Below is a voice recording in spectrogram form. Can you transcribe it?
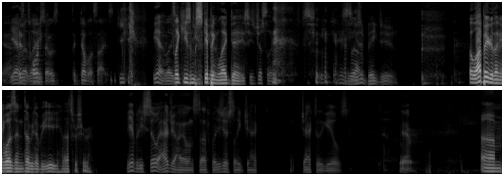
yeah, Yeah, his but, like- torso is like double the size. yeah, like it's like he's skipping feel- leg days. He's just like Yeah, So- he's a big dude. a lot bigger than he was in WWE. That's for sure. Yeah, but he's still agile and stuff. But he's just like jacked, jacked to the gills. yeah. Um,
